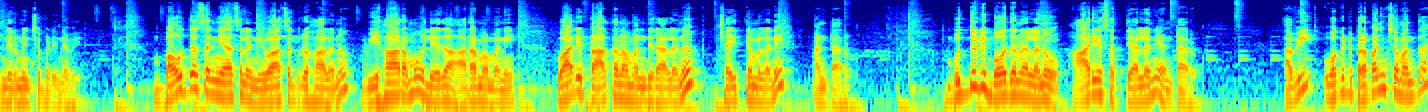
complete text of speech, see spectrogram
నిర్మించబడినవి. బౌద్ధ సన్యాసుల నివాస గృహాలను విహారము లేదా ఆరామమని వారి ప్రార్థనా మందిరాలను చైత్యములని అంటారు. బుద్ధుడి బోధనలను ఆర్య సత్యాలని అంటారు. అవి ఒకటి ప్రపంచమంతా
